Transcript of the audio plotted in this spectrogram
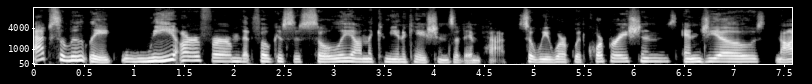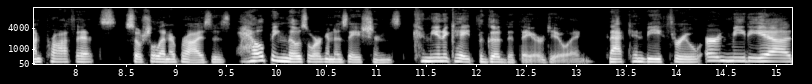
Absolutely. We are a firm that focuses solely on the communications of impact. So we work with corporations, NGOs, nonprofits, social enterprises, helping those organizations communicate the good that they are doing. That can be through earned media,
